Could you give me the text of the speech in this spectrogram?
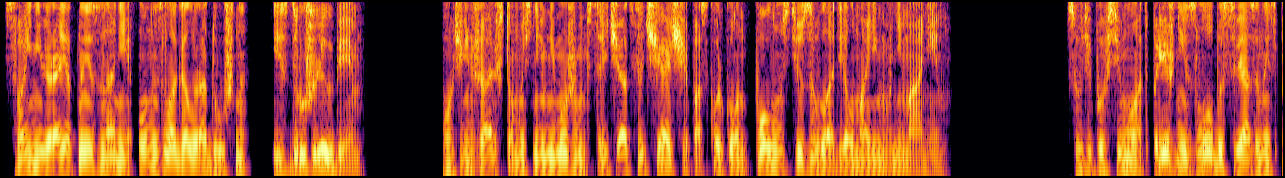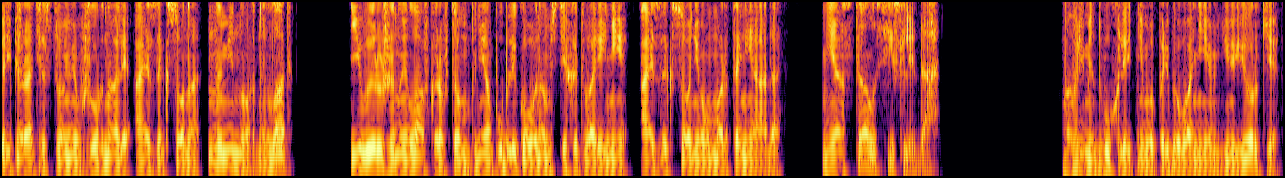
свои невероятные знания он излагал радушно и с дружелюбием. Очень жаль, что мы с ним не можем встречаться чаще, поскольку он полностью завладел моим вниманием. Судя по всему, от прежней злобы, связанной с препирательствами в журнале Айзексона на минорный лад и выраженной Лавкрафтом в неопубликованном стихотворении Айзексониум Мартаниада, не осталось и следа. Во время двухлетнего пребывания в Нью-Йорке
